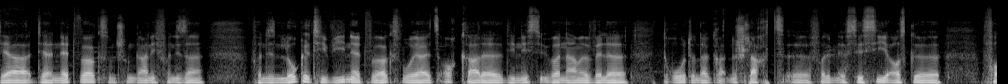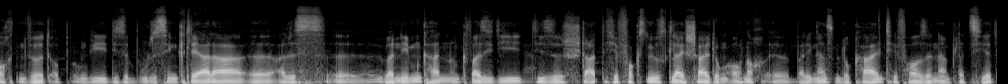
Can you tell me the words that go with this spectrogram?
der, der Networks und schon gar nicht von dieser, von diesen Local TV Networks, wo ja jetzt auch gerade die nächste Übernahmewelle droht und da gerade eine Schlacht äh, vor dem FCC ausgefochten wird, ob irgendwie diese Bude Sinclair da äh, alles äh, übernehmen kann und quasi die, ja. diese staatliche Fox News Gleichschaltung auch noch äh, bei den ganzen lokalen TV-Sendern platziert.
